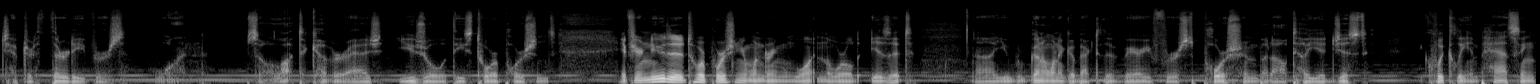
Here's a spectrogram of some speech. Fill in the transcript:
chapter 30, verse 1. So, a lot to cover as usual with these Torah portions. If you're new to the Torah portion, you're wondering what in the world is it, uh, you're going to want to go back to the very first portion, but I'll tell you just quickly in passing.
